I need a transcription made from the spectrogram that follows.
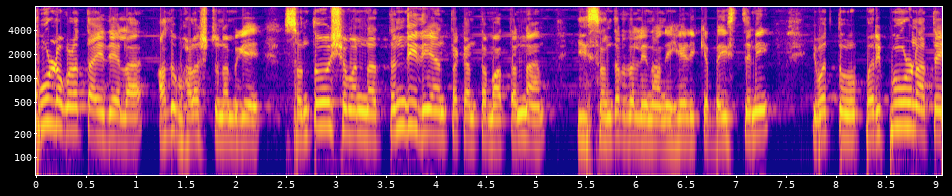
ಪೂರ್ಣಗೊಳ್ತಾ ಇದೆಯಲ್ಲ, ಅದು ಬಹಳಷ್ಟು ನಮಗೆ ಸಂತೋಷವನ್ನು ತಂದಿದೆ ಅಂತಕ್ಕಂಥ ಮಾತನ್ನು ಈ ಸಂದರ್ಭದಲ್ಲಿ ನಾನು ಹೇಳಿಕೆ ಬಯಸ್ತೀನಿ. ಇವತ್ತು ಪರಿಪೂರ್ಣತೆ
